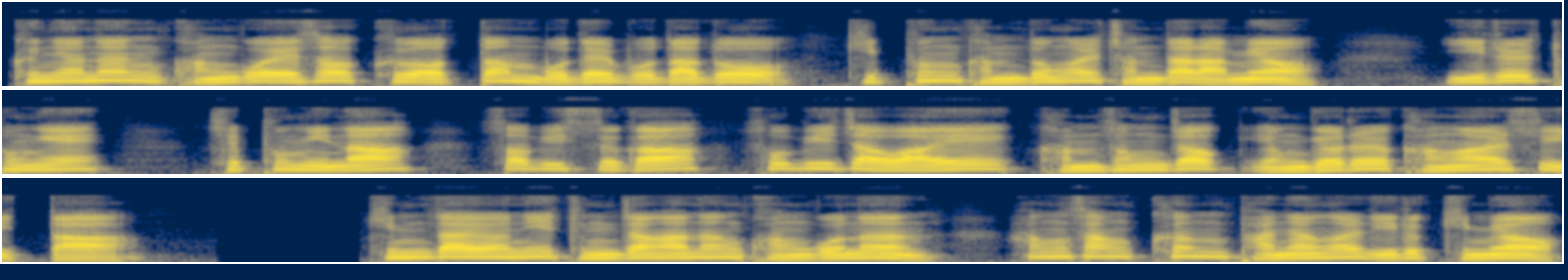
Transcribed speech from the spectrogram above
그녀는 광고에서 그 어떤 모델보다도 깊은 감동을 전달하며 이를 통해 제품이나 서비스가 소비자와의 감성적 연결을 강화할 수 있다. 김다연이 등장하는 광고는 항상 큰 반향을 일으키며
